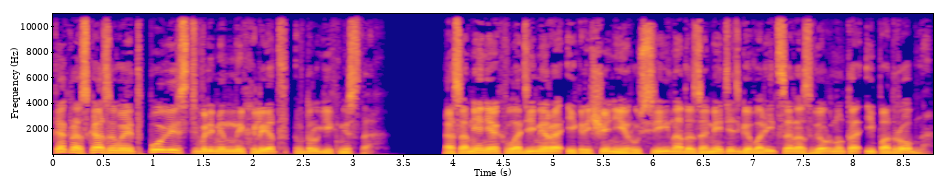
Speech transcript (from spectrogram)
как рассказывает повесть временных лет в других местах. О сомнениях Владимира и крещении Руси, надо заметить, говорится развернуто и подробно.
